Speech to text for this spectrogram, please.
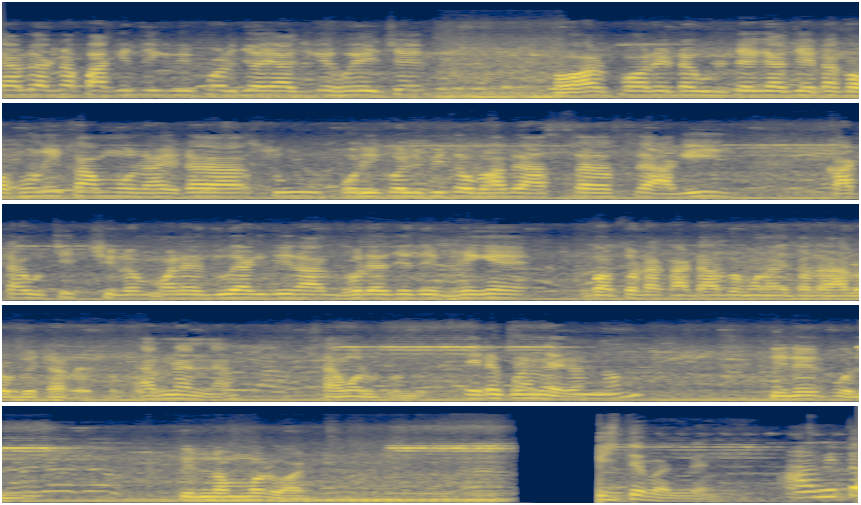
গেল একটা প্রাকৃতিক বিপর্যয় আজকে হয়েছে হওয়ার পর এটা উল্টে গেছে এটা কখনোই কাম্য না এটা সুপরিকল্পিতভাবে আস্তে আস্তে আগেই কাটা উচিত ছিল মানে দু একদিন আগ ধরে যদি ভেঙে গতটা কাটা তো মনে হয় তাহলে আরও বেটার হতো। আপনার নাম? শ্যামল পল্লী এটা কোন জায়গা? জায়গাটার নাম তিনের পল্লী তিন নম্বর ওয়ার্ড। বুঝতে পারলেন। আমি তো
